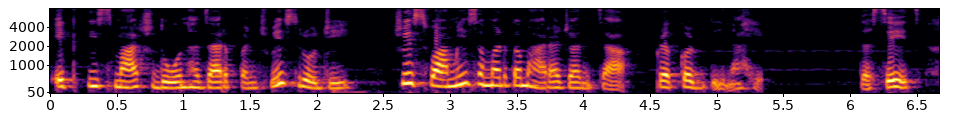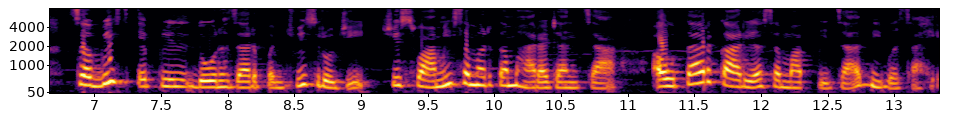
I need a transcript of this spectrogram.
एकतीस मार्च दोन हजार पंचवीस रोजी श्री स्वामी समर्थ महाराजांचा प्रकट दिन आहे. तसेच सव्वीस एप्रिल दोन हजार पंचवीस रोजी श्री स्वामी समर्थ महाराजांचा अवतार कार्य समाप्तीचा दिवस आहे.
